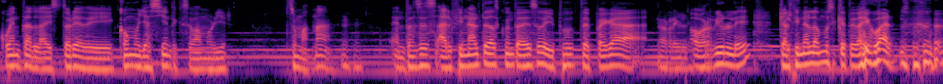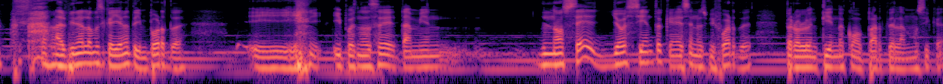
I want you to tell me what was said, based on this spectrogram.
cuenta la historia de cómo ya siente que se va a morir su mamá. Entonces al final te das cuenta de eso y puf, te pega Horrible. horrible que al final la música te da igual. Al final la música ya no te importa. Y, y pues no sé, también, no sé, yo siento que ese no es mi fuerte, pero lo entiendo como parte de la música.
